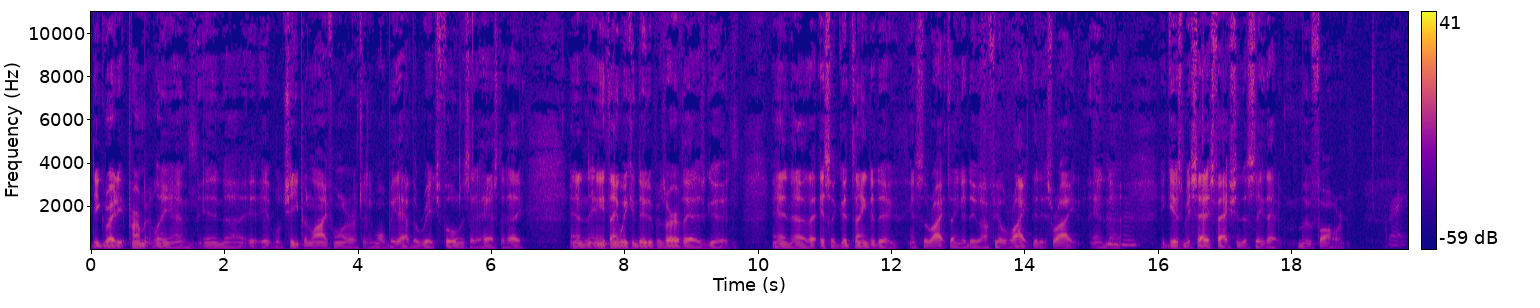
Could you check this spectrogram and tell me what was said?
degrade it permanently, and and uh, it, it, will cheapen life on earth, and it won't be to have the rich fullness that it has today and anything we can do to preserve that is good. And uh, that, it's a good thing to do. It's the right thing to do. I feel right that it's right, and uh, mm-hmm. uh, it gives me satisfaction to see that move forward. Right.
